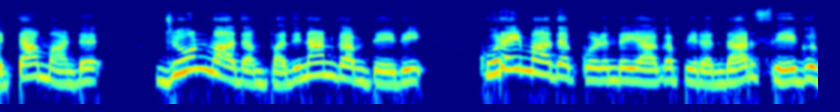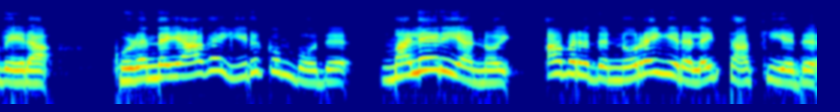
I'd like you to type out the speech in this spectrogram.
எட்டாம் ஆண்டு ஜூன் மாதம் பதினான்காம் தேதி குறை மாத குழந்தையாக பிறந்தார் சேகுவேரா. குழந்தையாக இருக்கும்போது மலேரியா நோய் அவரது நுரையீரலை தாக்கியது.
